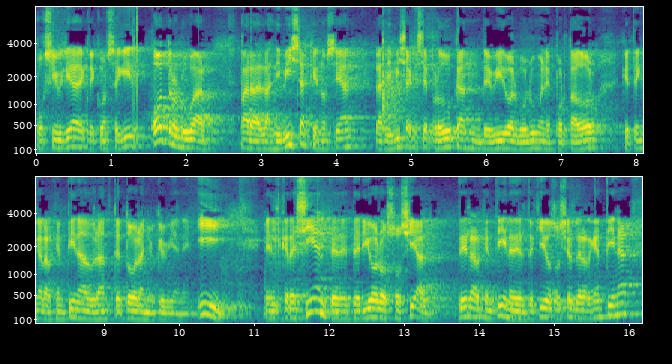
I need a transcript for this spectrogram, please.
posibilidad de conseguir otro lugar para las divisas que no sean las divisas que se produzcan debido al volumen exportador que tenga la Argentina durante todo el año que viene. Y el creciente deterioro social de la Argentina y del tejido social de la Argentina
